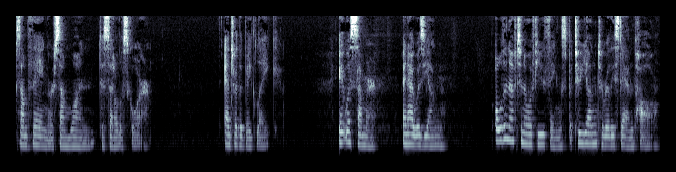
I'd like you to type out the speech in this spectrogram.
something or someone to settle the score. Enter the big lake. It was summer, and I was young. Old enough to know a few things, but too young to really stand tall.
